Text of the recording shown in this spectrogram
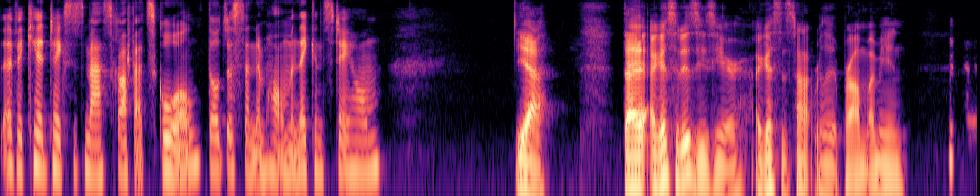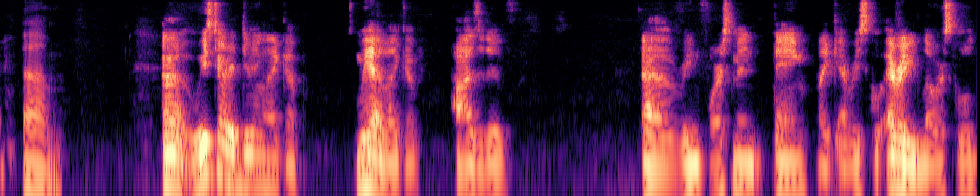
If a kid takes his mask off at school, they'll just send him home and they can stay home. Yeah, that I guess it is easier. I guess it's not really a problem. I mean, Mm-hmm. um, Uh, we started doing like a, we had like a positive uh, reinforcement thing, like every school, every lower school,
